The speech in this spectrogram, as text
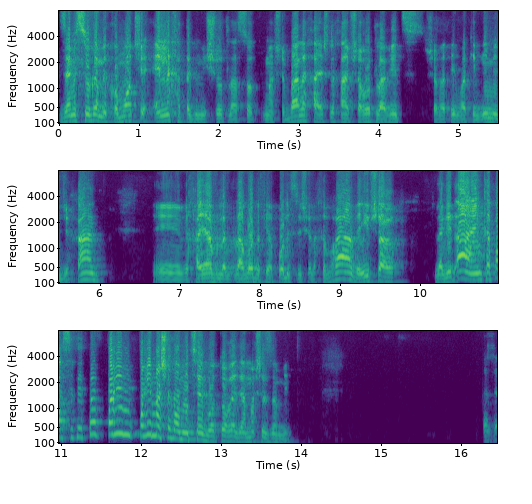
זה מסוג המקומות שאין לך את הגמישות לעשות מה שבא לך, יש לך אפשרות להריץ שרתים רק עם image אחד אה, וחייב לעבוד לפי הפוליסי של החברה ואי אפשר להגיד אה אין capacity, טוב תרים, תרים מה שאתה מוצא באותו רגע, מה שזמין אז,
